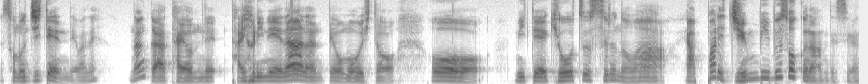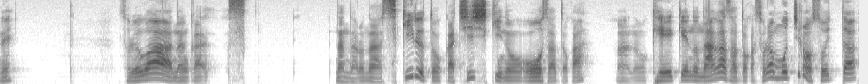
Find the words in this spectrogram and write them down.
その時点ではね。なんか頼,、ね、頼りねえななんて思う人を見て共通するのはやっぱり準備不足なんですよね。それはなんかなんだろうなスキルとか知識の多さとかあの経験の長さとかそれはもちろんそういった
